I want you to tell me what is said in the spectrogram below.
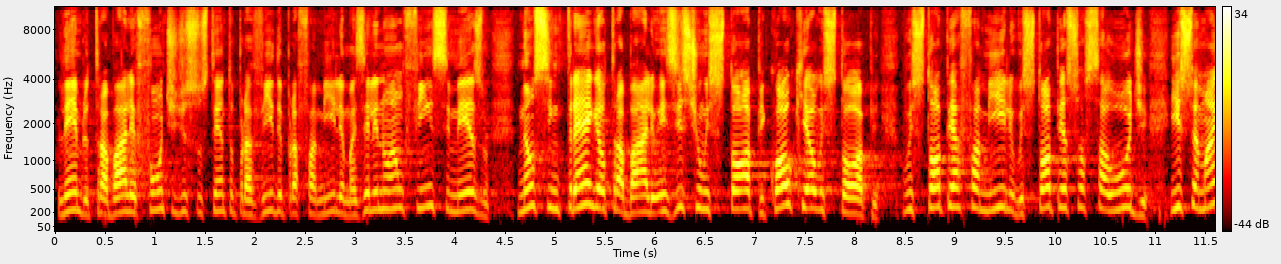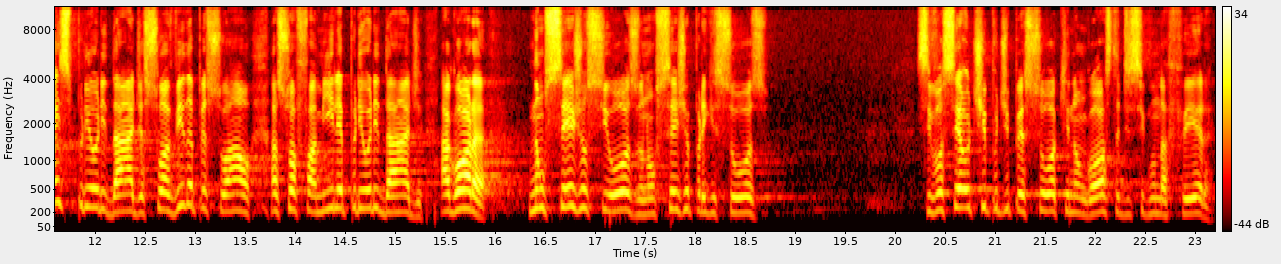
Lembre, o trabalho é fonte de sustento para a vida e para a família, mas ele não é um fim em si mesmo. Não se entregue ao trabalho, existe um stop. Qual que é o stop? O stop é a família, o stop é a sua saúde. Isso é mais prioridade, a sua vida pessoal, a sua família é prioridade. Agora, não seja ocioso, não seja preguiçoso. Se você é o tipo de pessoa que não gosta de segunda-feira,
